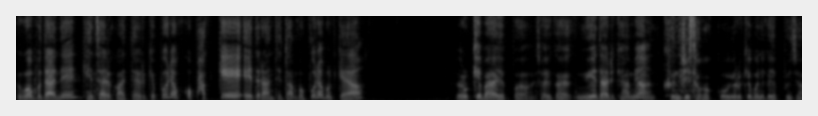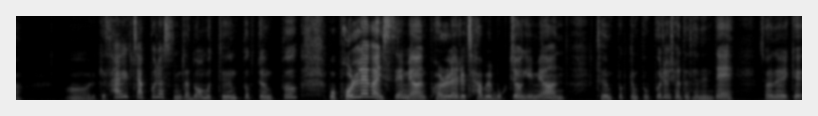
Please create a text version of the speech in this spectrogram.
그거보다는 괜찮을 것 같아요. 이렇게 뿌렸고 밖에 애들한테도 한번 뿌려볼게요. 이렇게 봐야 예뻐요. 저희가 위에다 이렇게 하면 그늘이 져갖고 이렇게 보니까 예쁘죠. 어, 이렇게 살짝 뿌렸습니다. 너무 듬뿍듬뿍. 뭐 벌레가 있으면 벌레를 잡을 목적이면 듬뿍듬뿍 뿌리셔도 되는데 저는 이렇게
